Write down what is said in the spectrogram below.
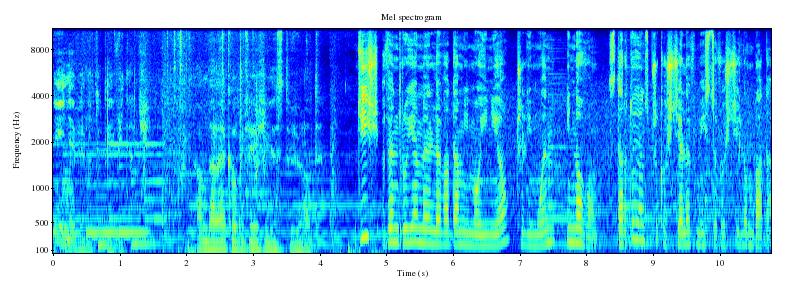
I niewiele tutaj widać. Tam daleko gdzieś jest wylot. Dziś wędrujemy lewadami Moinio, czyli młyn, i nową, startując przy kościele w miejscowości Lombada.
